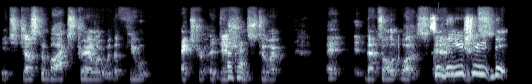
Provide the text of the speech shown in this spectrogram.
It's just a box trailer with a few extra additions to it. Eh, That's all it was. So And the issue that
